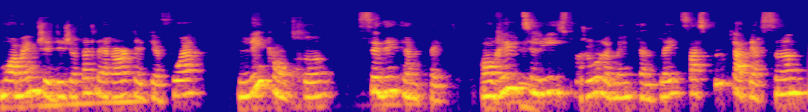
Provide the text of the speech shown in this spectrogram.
moi-même, j'ai déjà fait l'erreur quelquefois. Les contrats, c'est des templates. On réutilise toujours le même template. Ça se peut que la personne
